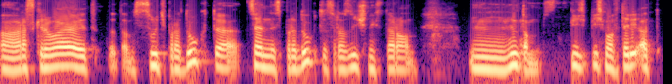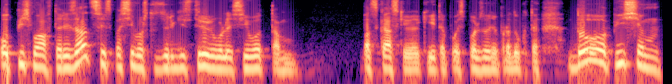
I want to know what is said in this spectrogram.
а, раскрывают э, там, суть продукта, ценность продукта с различных сторон. Ну, там, письма автори... от, от письма авторизации, спасибо, что зарегистрировались, и вот там подсказки какие-то по использованию продукта, до писем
